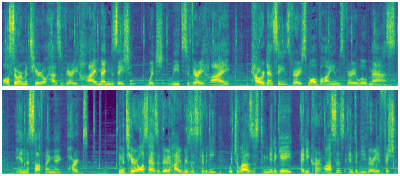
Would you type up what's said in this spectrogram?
Also, our material has very high magnetization, which leads to very high power densities, very small volumes, very low mass in the soft magnetic part. The material also has a very high resistivity, which allows us to mitigate eddy current losses and to be very efficient,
